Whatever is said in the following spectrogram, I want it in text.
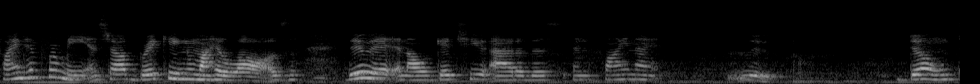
Find him for me and stop breaking my laws. Do it and I'll get you out of this infinite loop. Don't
